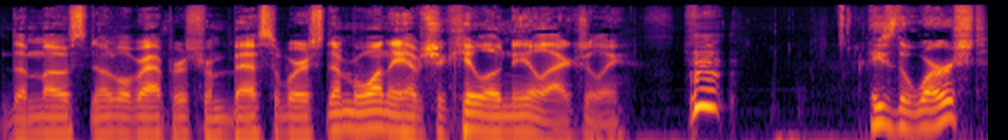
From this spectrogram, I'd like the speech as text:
the most notable rappers from best to worst. Number one, they have Shaquille O'Neal, actually. He's the worst.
